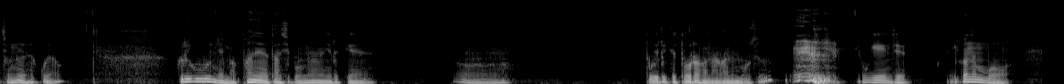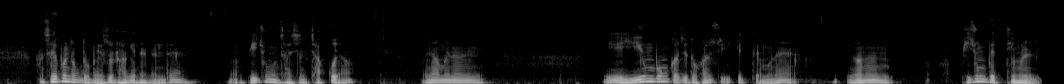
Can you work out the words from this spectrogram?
정리를 했고요. 그리고 이제 막판에 다시 보면 이렇게 어, 또 이렇게 돌아가 나가는 모습. 여기 이제 이거는 뭐 한 세 번 정도 매수를 하긴 했는데 어, 비중은 사실 작고요. 왜냐면은 이게 이음봉까지도 갈 수 있기 때문에 이거는 비중 베팅을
